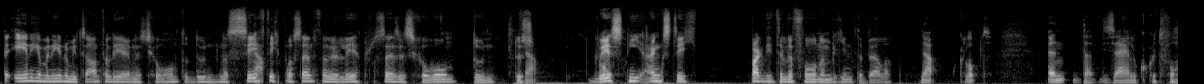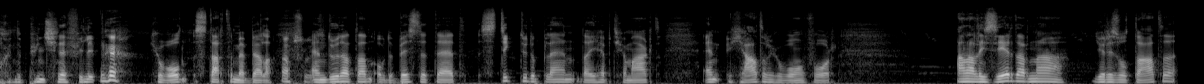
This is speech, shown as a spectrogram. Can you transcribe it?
De enige manier om iets aan te leren is gewoon te doen. Dat is 70% van je leerproces is gewoon doen. Dus Ja, wees niet angstig, pak die telefoon en begin te bellen. Ja, klopt. En dat is eigenlijk ook het volgende puntje, hè, Filip. Gewoon starten met bellen. Absoluut. En doe dat dan op de beste tijd. Stick to the plan dat je hebt gemaakt. En ga er gewoon voor. Analyseer daarna je resultaten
